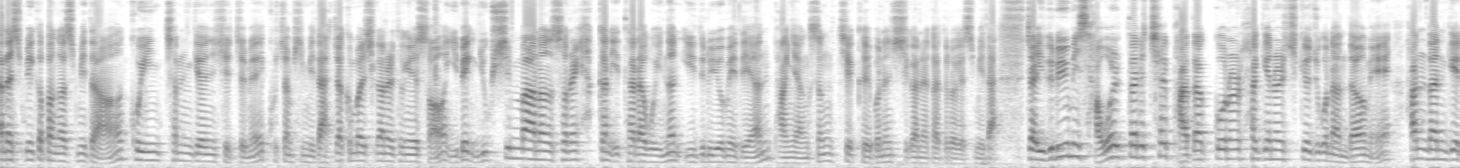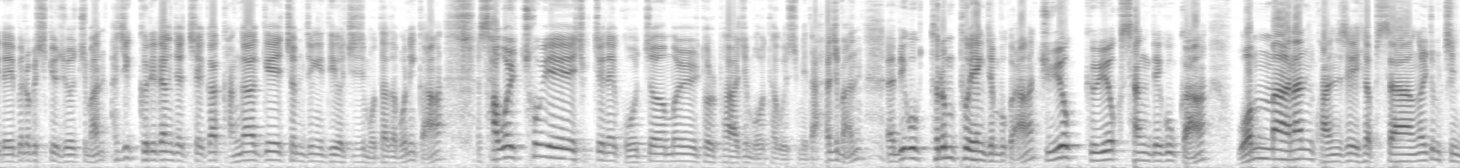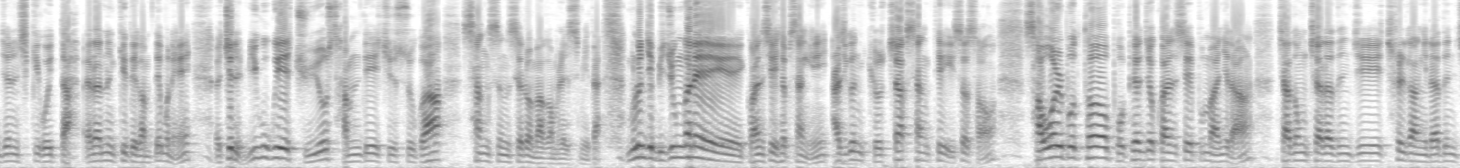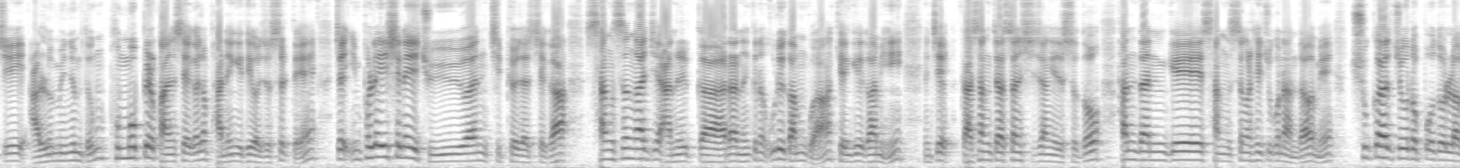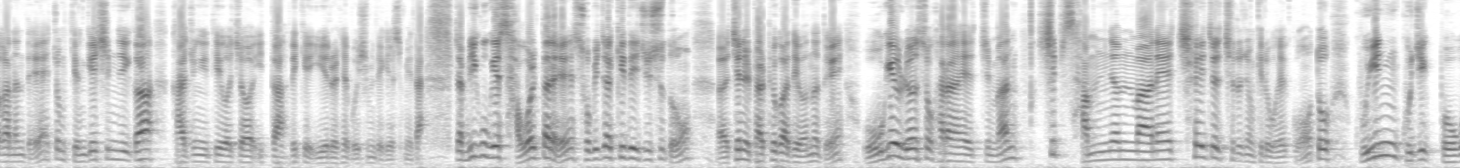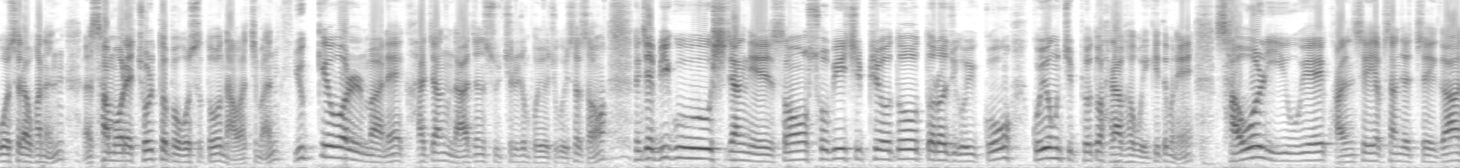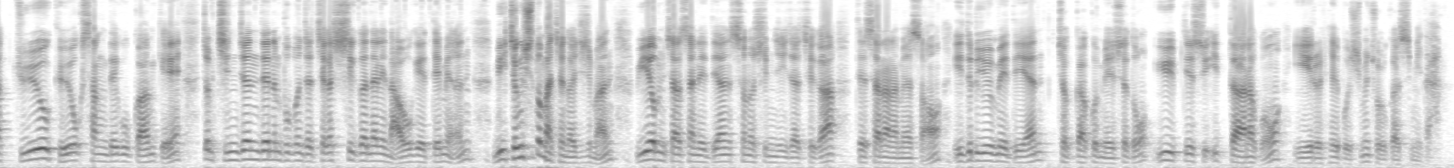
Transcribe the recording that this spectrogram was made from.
안녕하십니까 반갑습니다. 코인 참견 시점의 구참씨입니다. 자 금번 시간을 통해서 260만 원 선을 약간 이탈하고 있는 이드리움에 대한 방향성 체크해보는 시간을 갖도록 하겠습니다. 자 이드리움이 4월달에 채 바닥권을 확인을 시켜주고 난 다음에 한 단계 레벨업을 시켜주었지만 아직 거래량 자체가 강하게 점증이 되어지지 못하다 보니까 4월 초에 직전에 고점을 돌파하지 못하고 있습니다. 하지만 미국 트럼프 행정부가 주요 교역 상대국과 원만한 관세 협상을 좀 진전시키고 있다 라는 기대감 때문에 지금 미국의 주요 3대 지수가 상승세로 마감을 했습니다. 물론 이제 미중 간의 관세 협상이 아직은 교착 상태에 있어서 4월부터 보편적 관세뿐만 아니라 자동차라든지 철강이라든지 알루미늄 등 품목별 관세가 좀 반영이 되어졌을 때저 인플레이션의 주요한 지표 자체가 상승하지 않을까라는 그런 우려감과 경계감이 이제 가상자산 시장에서도 한 단계 상승을 해주고 난 다음에 추가적으로 뻗어 올라가는데 좀 경계 심리가 가중이 되어져 있다 이렇게 이해를 해보시면 되겠습니다. 자 미국의 4월 달에 소비자 기대 지수도 어, 전일 발표가 되었는데 5개월 연속 하락했지만 13년 만에 최저치를 좀 기록했고 또 구인 구직 보고서라고 하는 3월의 졸터 보고서도 나왔지만 6개월 만에 가장 낮은 수치를 좀 보여주고 있어서 이제 미국 시장 내에서 소비 지표도 떨어지고 있고 고용 지표도 하락하고 있기 때문에 4월 이후에 관세 협상 자체가 주요 교육 상대국과 함께 좀 진전되는 부분 자체가 시그널이 나오게 되면 미 증시도 마찬가지지만 위험 자산에 대한 선호 심리 자체가 되살아나면서 이드리움에 대한 저가권 매수도 유입될 수 있다라고 이해를 해보시면 좋을 것 같습니다.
